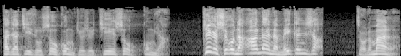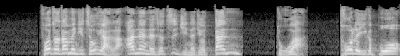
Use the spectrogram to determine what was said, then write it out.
大家记住，受供就是接受供养。这个时候呢，阿难呢没跟上，走得慢了。佛陀他们已经走远了，阿难呢他自己呢就单独啊拖了一个钵。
